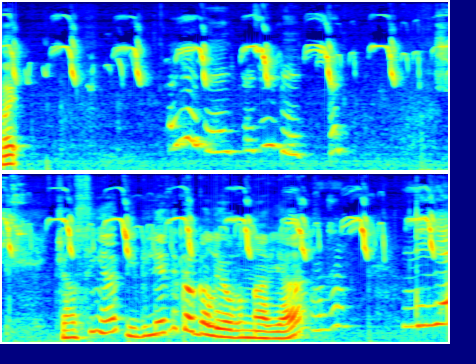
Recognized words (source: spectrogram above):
Ay Cansın ya birbirlerini gagalıyor bunlar ya. Niye?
